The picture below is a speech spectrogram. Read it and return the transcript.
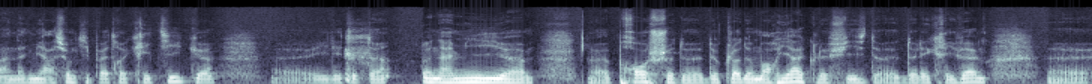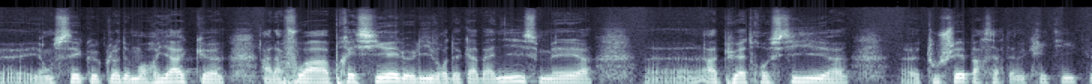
en admiration qui peut être critique. Euh, il était un, ami euh, proche de, Claude Mauriac, le fils de, l'écrivain. et on sait que Claude Mauriac à la fois apprécié le livre de Cabanis, mais a pu être aussi touché par certaines critiques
